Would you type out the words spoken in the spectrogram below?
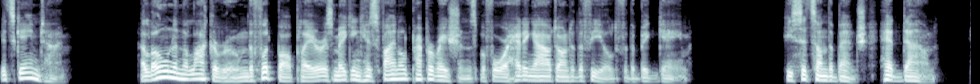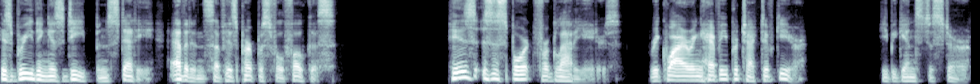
It's game time. Alone in the locker room, the football player is making his final preparations before heading out onto the field for the big game. He sits on the bench, head down. His breathing is deep and steady, evidence of his purposeful focus. His is a sport for gladiators, requiring heavy protective gear. He begins to stir.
